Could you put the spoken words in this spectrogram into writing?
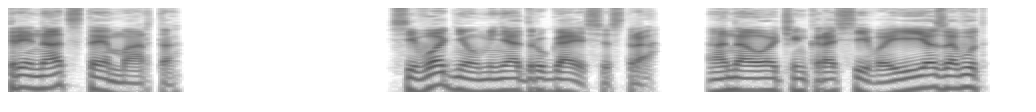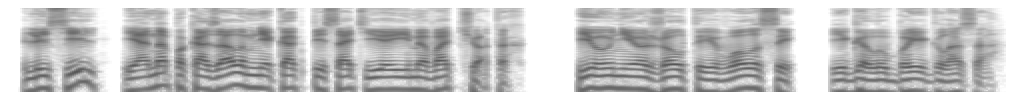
13 марта. Сегодня у меня другая сестра. Она очень красивая, ее зовут Люсиль, и она показала мне, как писать ее имя в отчетах. И у нее желтые волосы и голубые глаза.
